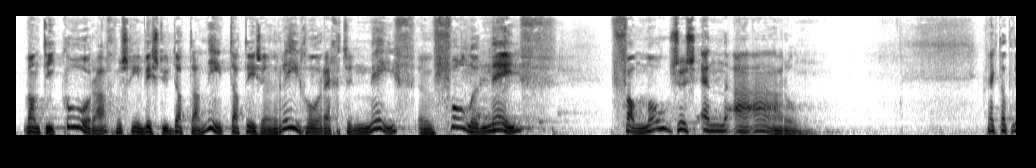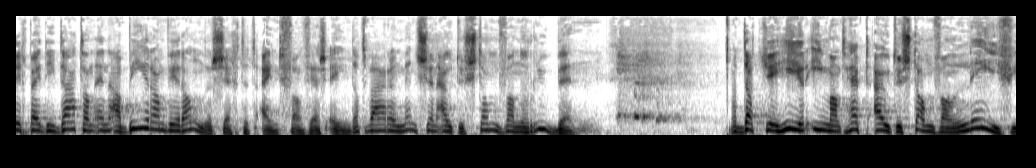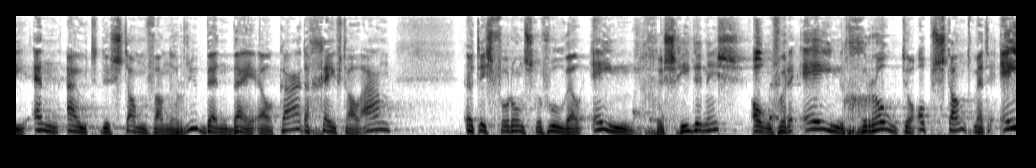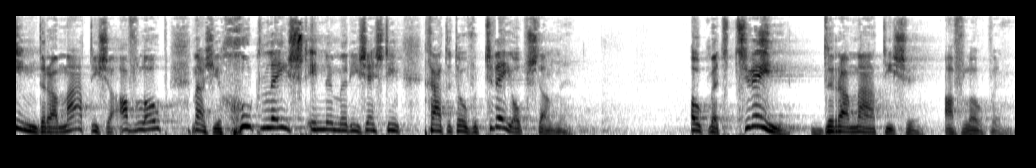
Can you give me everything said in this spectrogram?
Want die Korach, misschien wist u dat dan niet, dat is een regelrechte neef, een volle neef van Mozes en Aaron. Kijk, dat ligt bij die Datan en Abiram weer anders, zegt het eind van vers 1. Dat waren mensen uit de stam van Ruben. Dat je hier iemand hebt uit de stam van Levi en uit de stam van Ruben bij elkaar, dat geeft al aan het is voor ons gevoel wel één geschiedenis over één grote opstand met één dramatische afloop. Maar als je goed leest in nummer 16 gaat het over twee opstanden. Ook met twee dramatische aflopen.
